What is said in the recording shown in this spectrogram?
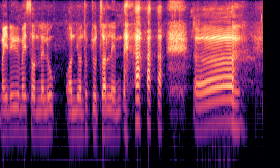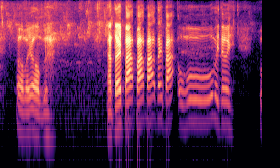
ไม่ดื้อไม่สนเลยลูกอ่อนโยนทุกจุดซ่อนเลนเออเอาไปอบอะเตยปะปะปะเตยปะโอ้โหไปเตยโอ้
